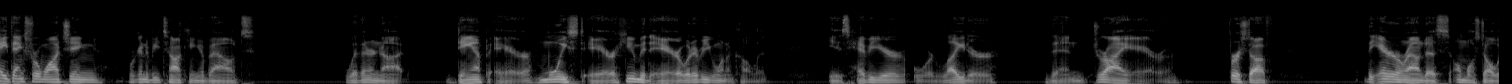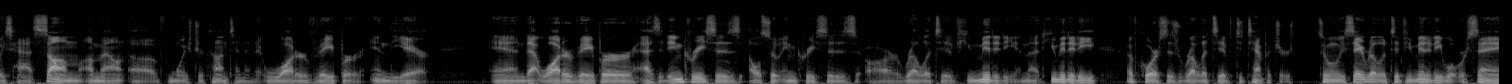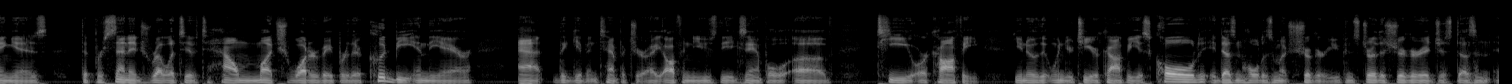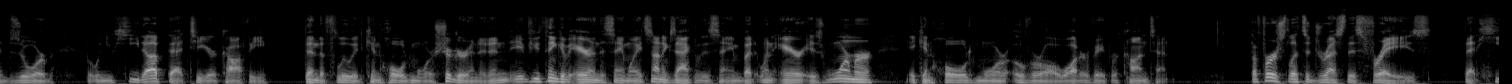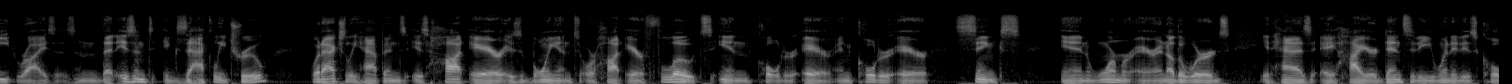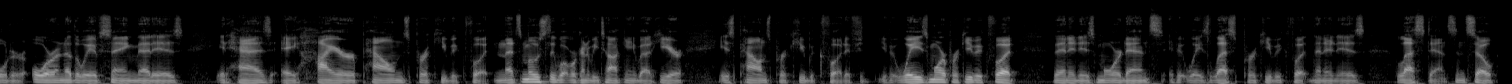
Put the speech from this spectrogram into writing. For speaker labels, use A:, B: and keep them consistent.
A: Hey, thanks for watching. We're going to be talking about whether or not damp air, moist air, humid air, whatever you want to call it, is heavier or lighter than dry air. First off, the air around us almost always has some amount of moisture content in it, water vapor in the air. And that water vapor, as it increases, also increases our relative humidity. And that humidity, of course, is relative to temperature. So when we say relative humidity, what we're saying is the percentage relative to how much water vapor there could be in the air at the given temperature. I often use the example of tea or coffee. You know that when your tea or coffee is cold, it doesn't hold as much sugar. You can stir the sugar, it just doesn't absorb. But when you heat up that tea or coffee, then the fluid can hold more sugar in it. And if you think of air in the same way, it's not exactly the same, but when air is warmer, it can hold more overall water vapor content. But first, let's address this phrase that heat rises. And that isn't exactly true. What actually happens is hot air is buoyant or hot air floats in colder air, and colder air sinks in warmer air. In other words, it has a higher density when it is colder, or another way of saying that is it has a higher pounds per cubic foot. And that's mostly what we're going to be talking about here is pounds per cubic foot. If, if it weighs more per cubic foot, then it is more dense. If it weighs less per cubic foot, then it is less dense. And so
